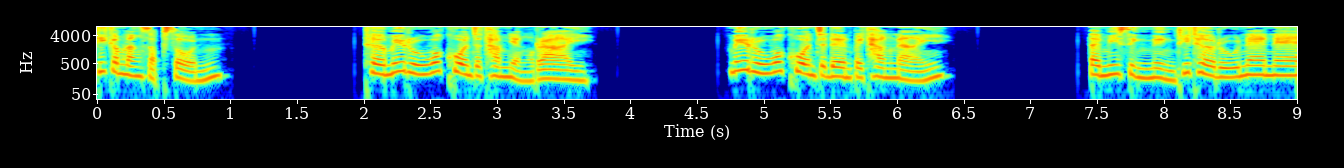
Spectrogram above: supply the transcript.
ที่กำลังสับสน เธอไม่รู้ว่าควรจะทำอย่างไร ไม่รู้ว่าควรจะเดินไปทางไหน แต่มีสิ่งหนึ่งที่เธอรู้แน่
